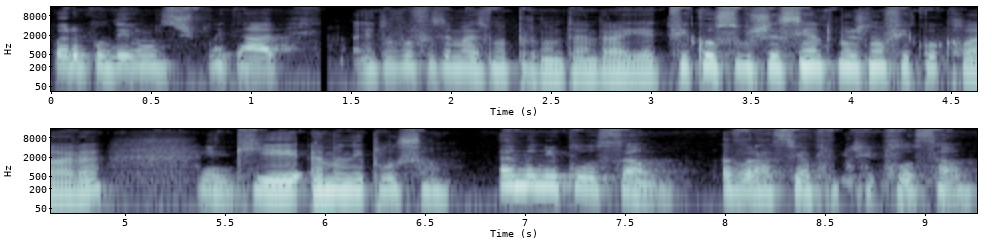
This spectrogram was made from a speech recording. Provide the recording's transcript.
para podermos explicar. Então vou fazer mais uma pergunta, Andréia, que ficou subjacente, mas não ficou clara, Sim. que é a manipulação. A manipulação haverá sempre manipulação.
